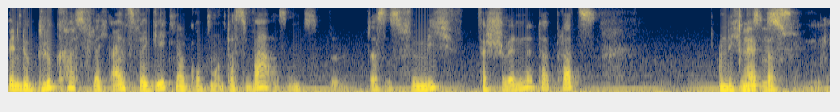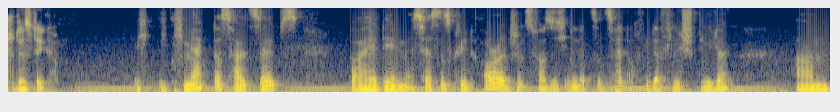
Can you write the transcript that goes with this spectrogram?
wenn du Glück hast, vielleicht ein, zwei Gegnergruppen und das war's. Und das ist für mich verschwendeter Platz. Und ich merke das. Statistik. Ich, ich, ich merke das halt selbst bei dem Assassin's Creed Origins, was ich in letzter Zeit auch wieder viel spiele. Ähm,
